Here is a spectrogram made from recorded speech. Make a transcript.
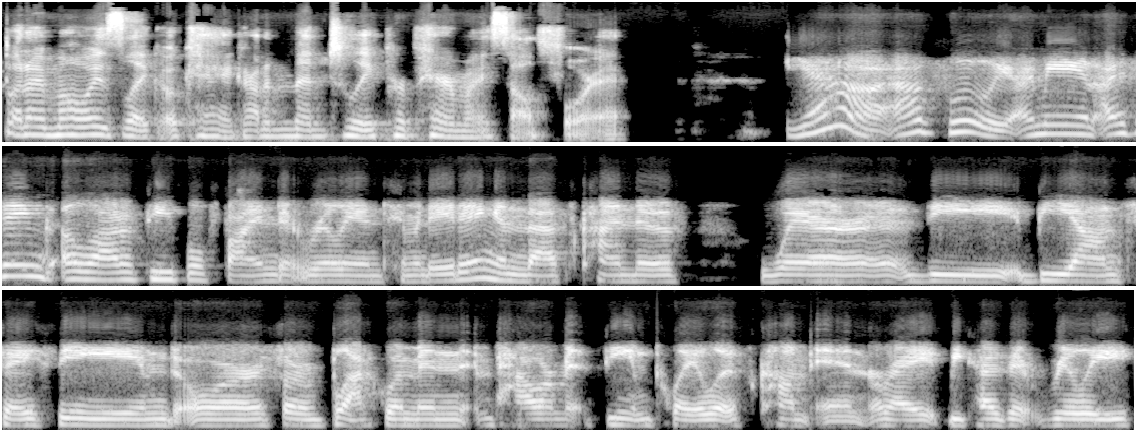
but I'm always like, okay, I got to mentally prepare myself for it. Yeah, absolutely. I mean, I think a lot of people find it really intimidating, and that's kind of where the Beyonce themed or sort of Black women empowerment themed playlists come in, right? Because it really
